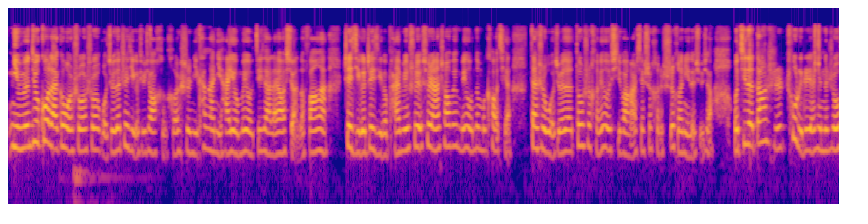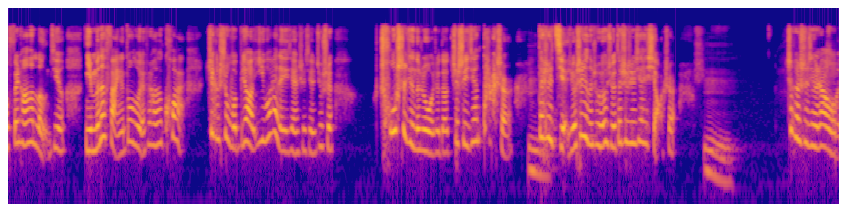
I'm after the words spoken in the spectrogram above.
你们就过来跟我说说，我觉得这几个学校很合适，你看看你还有没有接下来要选的方案。这几个这几个排名虽虽然稍微没有那么靠前，但是我觉得都是很有希望，而且是很适合你的学校。我记得当时处理这件事情的时候非常的冷静，你们的反应动作也非常的快，这个是我比较意外的一件事情，就是。出事情的时候，我觉得这是一件大事儿，嗯但是解决事情的时候又觉得这是一件小事儿。嗯这个事情让我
